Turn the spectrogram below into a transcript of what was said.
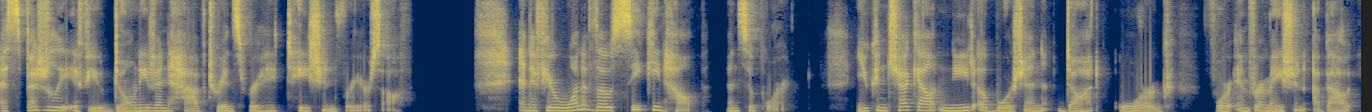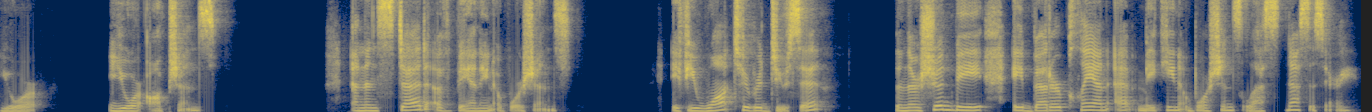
especially if you don't even have transportation for yourself. And if you're one of those seeking help, and support. You can check out needabortion.org for information about your, your options. And instead of banning abortions, if you want to reduce it, then there should be a better plan at making abortions less necessary.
